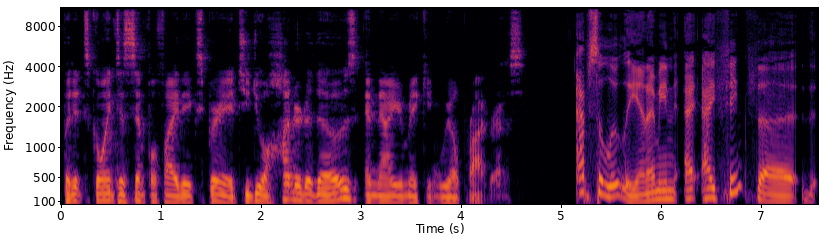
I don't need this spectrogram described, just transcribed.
but it's going to simplify the experience. You do a hundred of those and now you're making real progress. Absolutely. And I mean, I, I think the, the,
